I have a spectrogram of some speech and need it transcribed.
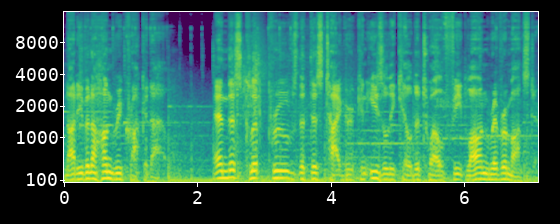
not even a hungry crocodile. And this clip proves that this tiger can easily kill the 12 feet long river monster.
